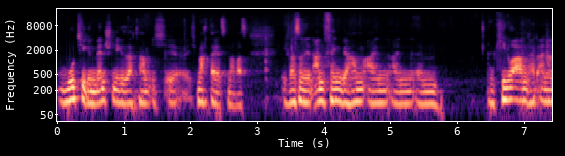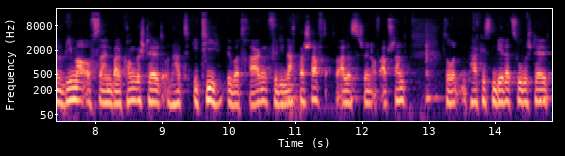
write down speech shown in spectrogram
mutigen Menschen, die gesagt haben, ich, äh, ich mache da jetzt mal was. Ich weiß an den Anfängen, wir haben ein, ein, ähm, ein Kinoabend, hat einer einen Beamer auf seinen Balkon gestellt und hat E.T. übertragen für die Nachbarschaft, also alles schön auf Abstand, so ein paar Kisten Bier dazugestellt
